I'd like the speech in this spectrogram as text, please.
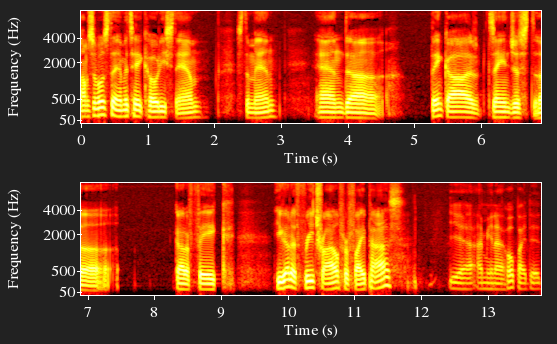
I'm supposed to imitate Cody Stam, Stamann, and uh, thank God Zane just uh, got a fake. You got a free trial for Fight Pass. Yeah, I mean, I hope I did.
